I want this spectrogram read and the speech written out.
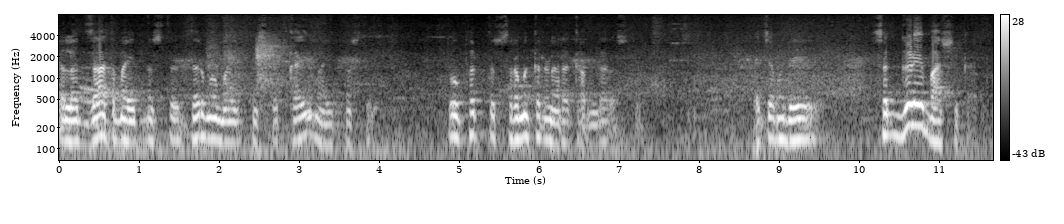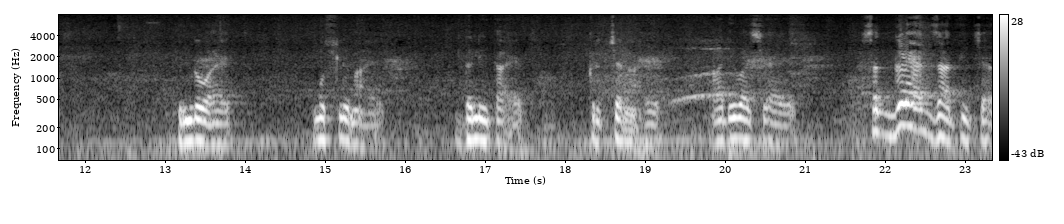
याला जात माहीत नसतं धर्म माहीत नसतं काही माहीत नसतं. तो फक्त श्रम करणारा कामगार असतो. त्याच्यामध्ये सगळे भाषिक आहेत हिंदू आहेत मुस्लिम आहेत दलित आहेत ख्रिश्चन आहेत आदिवासी आहेत. सगळ्या जातीच्या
